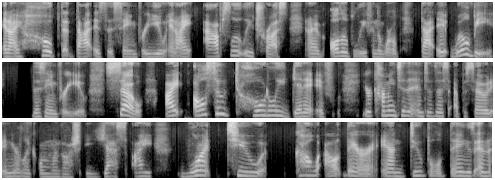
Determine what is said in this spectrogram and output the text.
And I hope that that is the same for you. And I absolutely trust and I have all the belief in the world that it will be the same for you. So, I also totally get it if you're coming to the end of this episode and you're like, oh my gosh, yes, I want to go out there and do bold things. And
